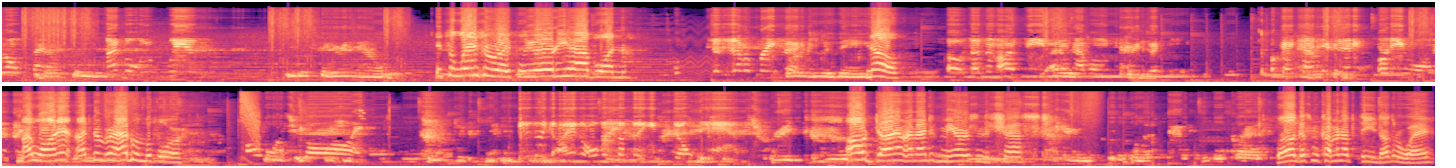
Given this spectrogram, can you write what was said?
Get fast. I believe, please. We were figuring out It's a laser rifle. You already have one. Does it have a prefix? No. Oh, it doesn't. I, I don't have one with a prefix. Okay, can I take it any, or do you want it? I want it. I've never had one before. Oh my god. It's like I have all the stuff that you don't have. Oh darn it, my magic mirror's in the chest. Well, I guess I'm coming up the other way.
